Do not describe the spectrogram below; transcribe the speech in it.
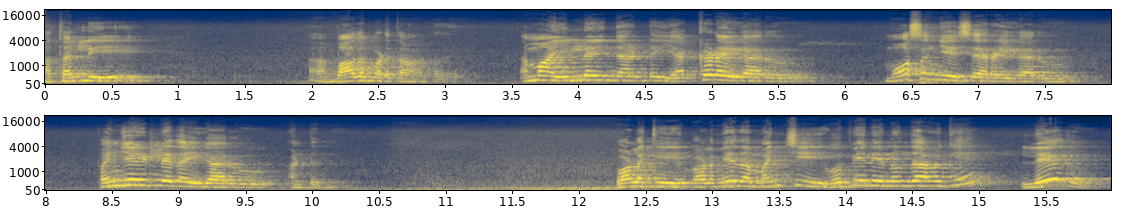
ఆ తల్లి బాధపడుతూ ఉంటుంది. అమ్మ ఇల్లు అయిందా అంటే ఎక్కడ అయ్యగారు? మోసం చేశారు అయ్యగారు. పని చేయట్లేదు అయ్యగారు అంటుంది. వాళ్ళకి వాళ్ళ మీద మంచి ఒపీనియన్ ఉందా ఆమెకి? లేదు.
